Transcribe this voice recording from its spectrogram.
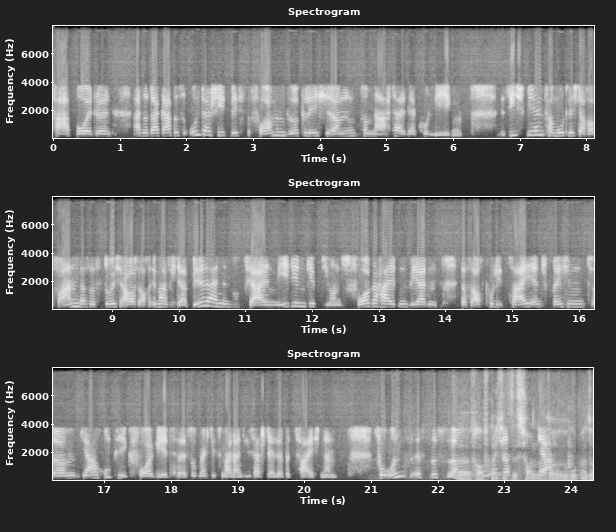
Farbbeuteln. Also da gab es unterschiedlichste Formen wirklich ähm, zum Nachteil der Kollegen. Sie spielen vermutlich darauf an, dass es durchaus auch immer wieder Bilder in den sozialen Medien gibt, die uns vorgehalten werden, dass auch Polizei entsprechend ähm, ja ruppig vorgeht. So möchte ich es mal an dieser Stelle bezeichnen. Für uns ist es ähm, äh, Frau Frech, es ist schon ja. also, also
